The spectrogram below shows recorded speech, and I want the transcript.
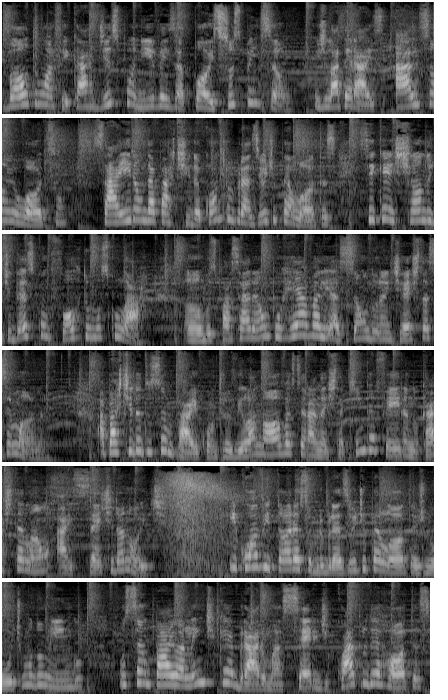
voltam a ficar disponíveis após suspensão. Os laterais Alisson e Watson saíram da partida contra o Brasil de Pelotas se queixando de desconforto muscular. Ambos passarão por reavaliação durante esta semana. A partida do Sampaio contra o Vila Nova será nesta quinta-feira no Castelão, às 7 da noite. E com a vitória sobre o Brasil de Pelotas no último domingo, o Sampaio, além de quebrar uma série de quatro derrotas,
